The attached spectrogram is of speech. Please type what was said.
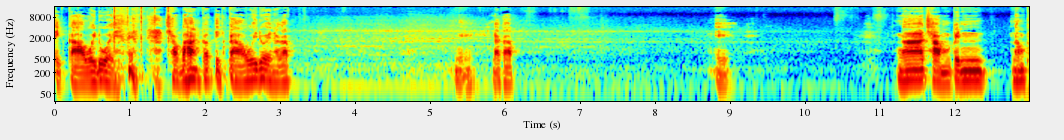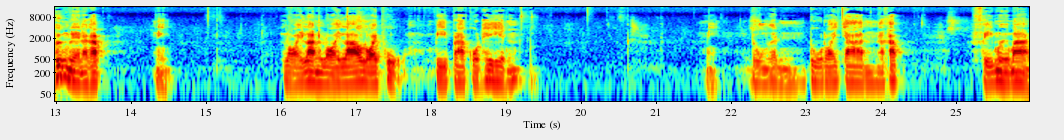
ติดกาวไว้ด้วย ชาวบ้านเขาติดกาวไว้ด้วยนะครับ นี่นะครับ นี่ งาฉ่ำเป็นน้ำผึ้งเลยนะครับ รอยลั่นรอยล้าวรอยผุมีปรากฏให้เห็นนี่ดูเงินดูรอยจานนะครับฝีมือมาก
